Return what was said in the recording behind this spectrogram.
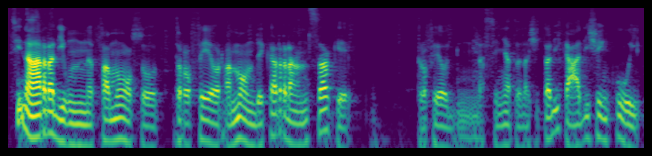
Si narra di un famoso trofeo Ramon de Carranza, che trofeo assegnato dalla città di Cadice, in cui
